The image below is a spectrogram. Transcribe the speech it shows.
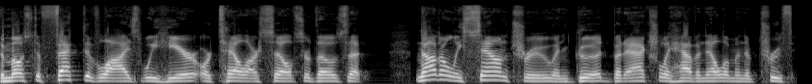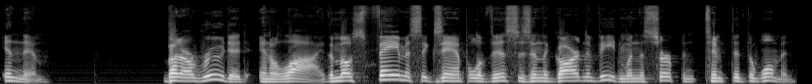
The most effective lies we hear or tell ourselves are those that not only sound true and good, but actually have an element of truth in them but are rooted in a lie. The most famous example of this is in the Garden of Eden when the serpent tempted the woman.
